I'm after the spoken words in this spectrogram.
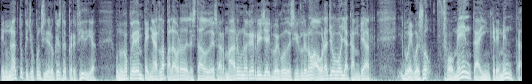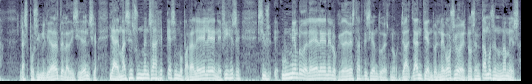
en un acto que yo considero que es de perfidia. Uno no puede empeñar la palabra del Estado, desarmar una guerrilla y luego decirle, no, ahora yo voy a cambiar. Y luego eso fomenta e incrementa las posibilidades de la disidencia. Y además es un mensaje pésimo para el ELN. Fíjese, si un miembro del ELN lo que debe estar diciendo es, no, ya, ya entiendo, el negocio es, nos sentamos en una mesa,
